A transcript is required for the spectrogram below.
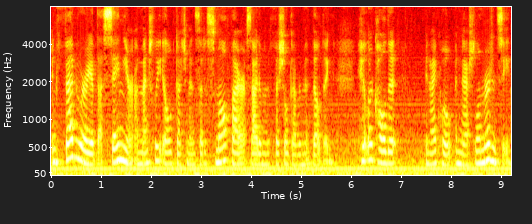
In February of that same year, a mentally ill Dutchman set a small fire outside of an official government building. Hitler called it, and I quote, a national emergency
